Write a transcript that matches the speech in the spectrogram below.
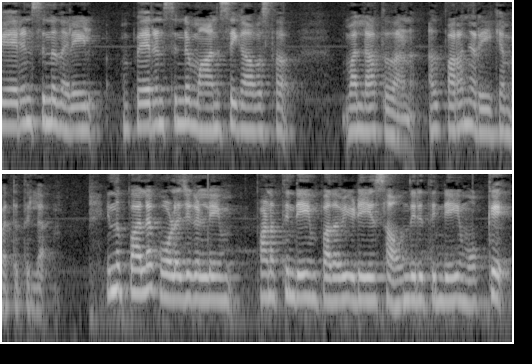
പേരൻസിന്റെ നിലയിൽ പേരൻസിന്റെ മാനസികാവസ്ഥ വല്ലാത്തതാണ്. അത് പറഞ്ഞറിയിക്കാൻ പറ്റത്തില്ല. ഇന്ന് പല കോളേജുകളിലെയും പണത്തിന്റെയും പദവിയുടെയും സൗന്ദര്യത്തിന്റെയും ഒക്കെ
